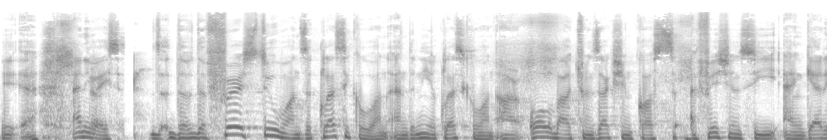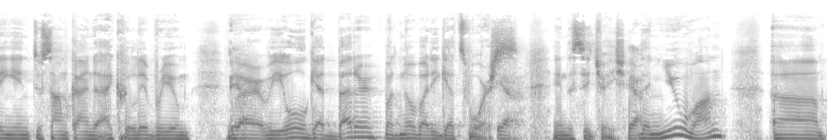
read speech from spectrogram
yeah. Anyways. The, the first two ones, the classical one and the neoclassical one, are all about transaction costs, efficiency, and getting into some kind of equilibrium where we all get better, but nobody gets worse in the situation. The new one um,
